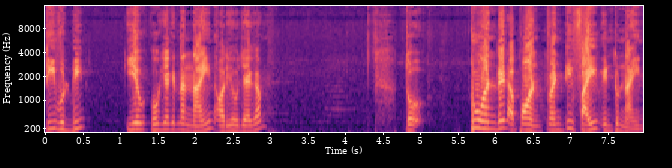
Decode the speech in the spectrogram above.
टी वुड बी ये हो गया कितना? नाइन और ये हो जाएगा। तो 200 hundred upon twenty five into nine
